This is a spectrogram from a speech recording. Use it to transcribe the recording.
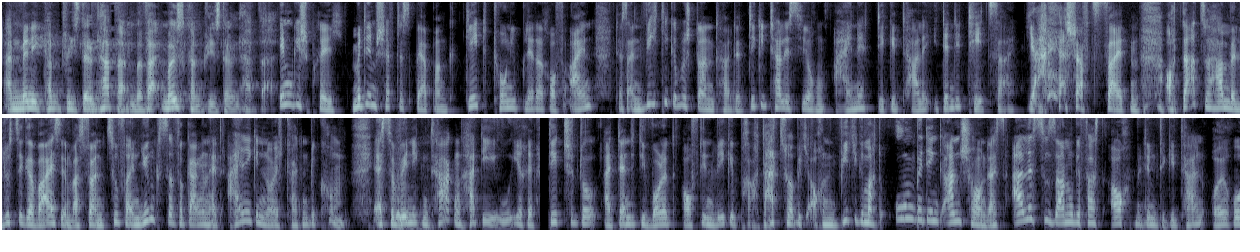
And many countries don't have that. In fact, most countries don't have that. Im Gespräch mit dem Chef des Sperrbank geht Tony Blair darauf ein, dass ein wichtiger Bestandteil der Digitalisierung eine digitale Identität sei. Ja, Herrschaftszeiten. Auch dazu haben wir lustigerweise, und was für ein Zufall in jüngster Vergangenheit, einige Neuigkeiten bekommen. Erst vor wenigen Tagen hat die EU ihre Digital Identity Wallet auf den Weg gebracht. Dazu habe ich auch ein Video gemacht. Unbedingt anschauen. Da ist alles zusammengefasst, auch mit dem digitalen Euro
